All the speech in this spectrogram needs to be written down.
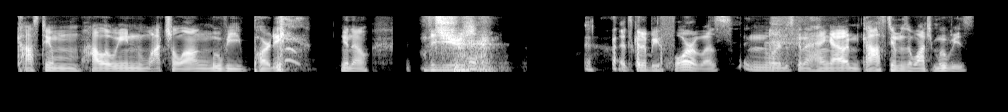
costume Halloween watch along movie party. you know. It's gonna be four of us, and we're just gonna hang out in costumes and watch movies.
